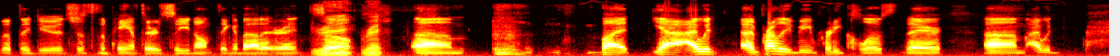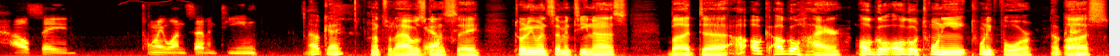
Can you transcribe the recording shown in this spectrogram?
that they do. It's just the Panthers, so you don't think about it, right? Right, right. Um, but yeah, I would, I'd probably be pretty close there. Um, I would, I'll say 21-17. Okay. That's what I was Yeah. going to say. 21-17 us, but uh, I'll, I'll go higher. I'll go I'll go 28-24 Okay. us.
